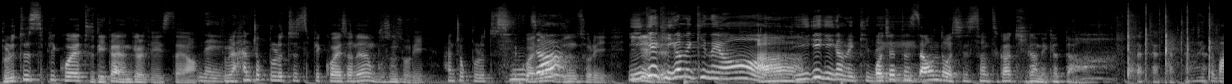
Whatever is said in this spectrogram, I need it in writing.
블루투스 스피커에 두 개가 연결돼 있어요. 네. 그러면 한쪽 블루투스 스피커에서는 무슨 소리, 한쪽 블루투스 진짜? 스피커에는 무슨 소리. 이게, 이제 기가 막히네요. 아. 이게 기가 막히네. 어쨌든 사운드 어시스턴트가 기가 막혔다. 짝짝짝짝. 아,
